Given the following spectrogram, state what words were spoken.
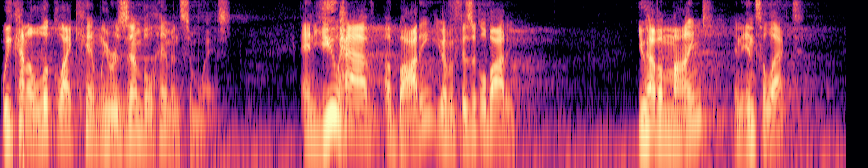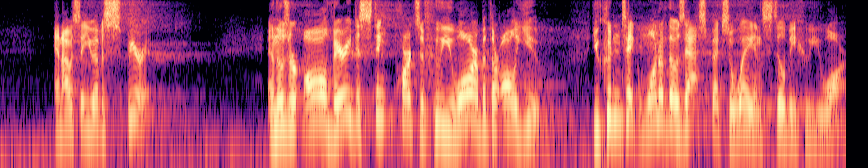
We kind of look like Him. We resemble Him in some ways. And you have a body, you have a physical body. You have a mind, an intellect, and I would say you have a spirit. And those are all very distinct parts of who you are, but they're all you. You couldn't take one of those aspects away and still be who you are.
